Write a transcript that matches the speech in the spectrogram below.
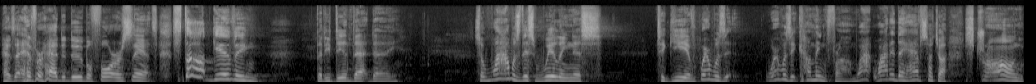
has ever had to do before or since stop giving. But he did that day. So, why was this willingness to give? Where was it? Where was it coming from? Why, why did they have such a strong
